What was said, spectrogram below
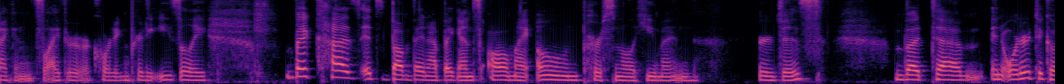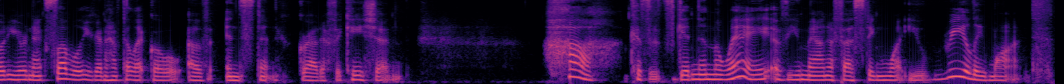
I can fly through recording pretty easily because it's bumping up against all my own personal human urges. But um, in order to go to your next level, you're going to have to let go of instant gratification. Huh, because it's getting in the way of you manifesting what you really want.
